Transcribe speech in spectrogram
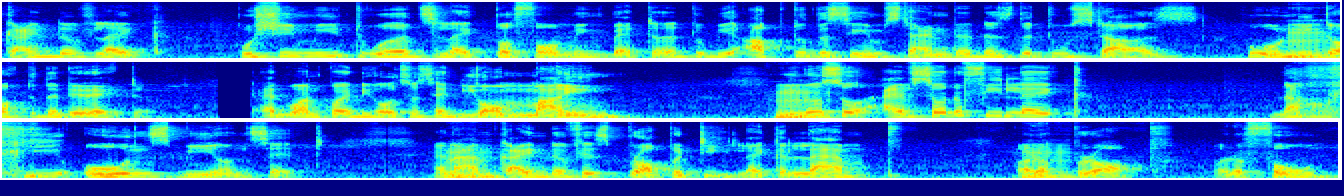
kind of like pushing me towards like performing better to be up to the same standard as the two stars who only hmm. talk to the director at one point he also said you're mine You hmm. know, so I sort of feel like now he owns me on set, and I'm hmm. kind of his property, like a lamp or a prop or a phone.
